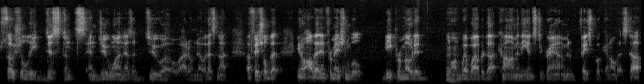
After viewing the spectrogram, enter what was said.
socially distance and do one as a duo. I don't know. That's not official, but you know, all that information will be promoted mm-hmm. on webwilder.com and the Instagram and Facebook and all that stuff.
